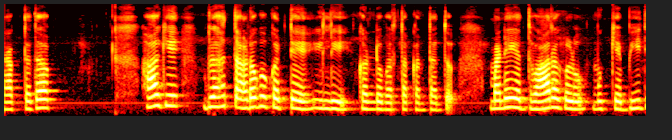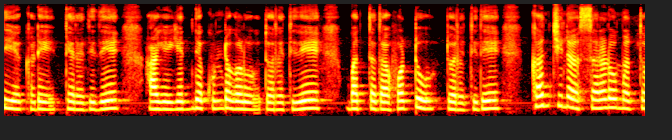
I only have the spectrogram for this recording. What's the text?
ಆಗ್ತದೆ ಹಾಗೆ ಬೃಹತ್ ಹಡಗುಕಟ್ಟೆ ಇಲ್ಲಿ ಕಂಡು ಬರ್ತಕ್ಕಂಥದ್ದು. ಮನೆಯ ದ್ವಾರಗಳು ಮುಖ್ಯ ಬೀದಿಯ ಕಡೆ ತೆರೆದಿದೆ. ಹಾಗೆ ಯಜ್ಞ ಕುಂಡಗಳು ದೊರೆತಿವೆ ಭತ್ತದ ಹೊಟ್ಟು ದೊರೆತಿದೆ. ಕಂಚಿನ ಸರಳು ಮತ್ತು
